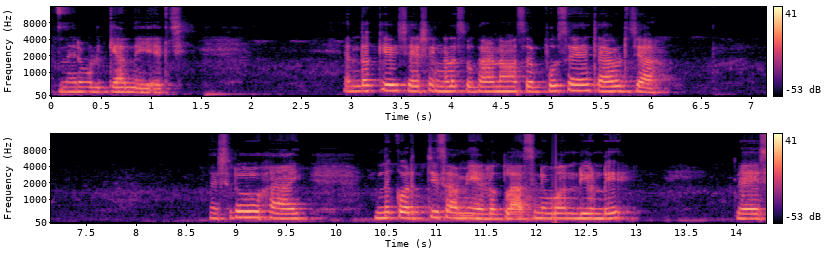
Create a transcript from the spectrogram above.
അന്നേരം വിളിക്കാമെന്ന് വിചാരിച്ചു. എന്തൊക്കെ വിശേഷങ്ങൾ സുഖാണോ? സപ്പൂസേ ചായ കുടിച്ചാ? നഷ്രു ഹായ്. ഇന്ന് കുറച്ച് സമയമുള്ളൂ ക്ലാസ്സിന് പോകേണ്ടിയുണ്ട് ലേശ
